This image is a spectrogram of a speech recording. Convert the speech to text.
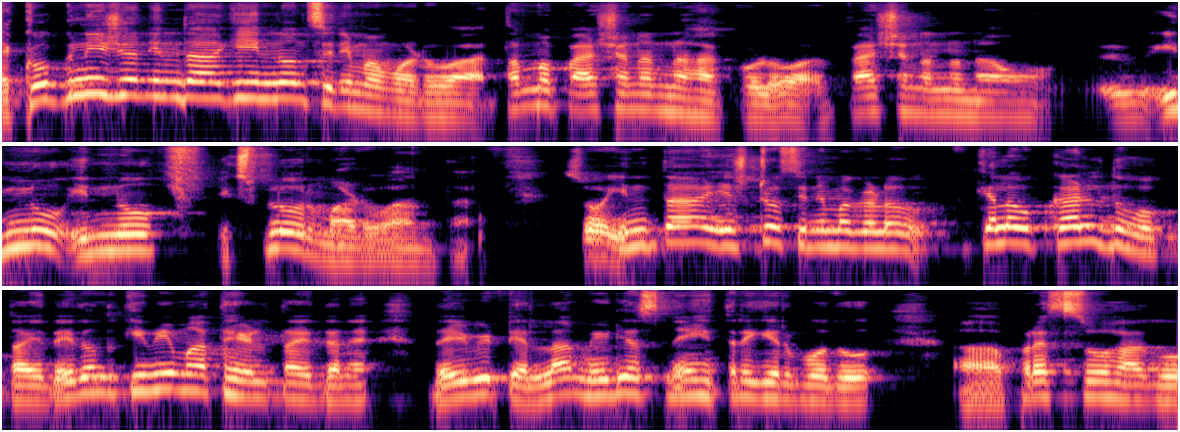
ರೆಕಗ್ನಿಷನ್ ಇಂದಾಗಿ ಇನ್ನೊಂದು ಸಿನಿಮಾ ಮಾಡುವ, ತಮ್ಮ ಪ್ಯಾಷನ್ ಅನ್ನು ಹಾಕೊಳ್ಳುವ ಪ್ಯಾಷನ್ ಅನ್ನು ನಾವು ಇನ್ನೂ ಇನ್ನೂ ಎಕ್ಸ್ಪ್ಲೋರ್ ಮಾಡುವ ಅಂತ. ಸೊ ಇಂಥ ಎಷ್ಟೋ ಸಿನಿಮಾಗಳು ಕೆಲವು ಕಳೆದು ಹೋಗ್ತಾ ಇದೆ. ಇದೊಂದು ಕಿವಿ ಮಾತು ಹೇಳ್ತಾ ಇದ್ದೇನೆ. ದಯವಿಟ್ಟು ಎಲ್ಲ ಮೀಡಿಯಾ ಸ್ನೇಹಿತರಿಗಿರ್ಬೋದು ಪ್ರೆಸ್ಸು ಹಾಗೂ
